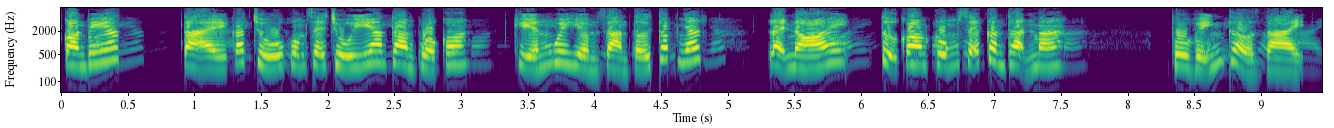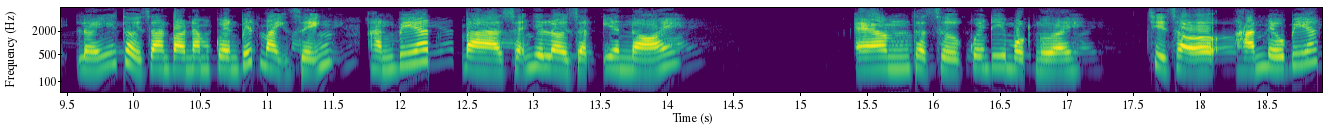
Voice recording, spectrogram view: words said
Con biết, tại các chú cũng sẽ chú ý an toàn của con, khiến nguy hiểm giảm tới thấp nhất, lại nói tự con cũng sẽ cẩn thận mà. Phù Vĩnh thở dài, lấy thời gian bao năm quen biết Mạnh Dĩnh, hắn biết bà sẽ như lời giật yên nói. Em thật sự quên đi một người, chỉ sợ hắn nếu biết,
